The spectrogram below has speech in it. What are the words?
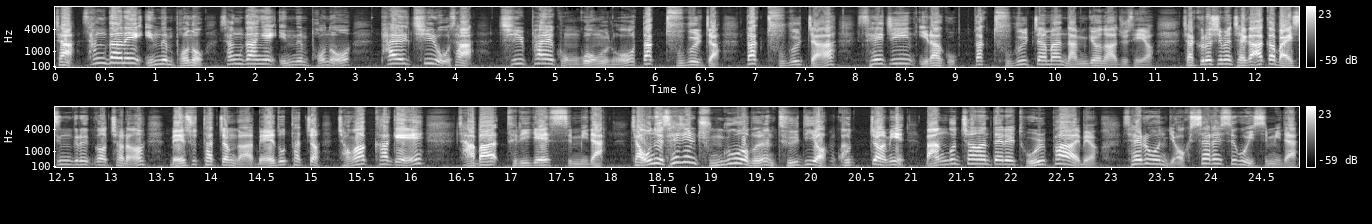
자, 상단에 있는 번호, 상단에 있는 번호 8754 7800으로 딱 두 글자, 딱 두 글자 세진이라고 딱 두 글자만 남겨놔 주세요. 자, 그러시면 제가 아까 말씀드린 것처럼 매수 타점과 매도 타점 정확하게 잡아 드리겠습니다. 자 오늘 세진 중공업은 드디어 고점인 19,000원대를 돌파하며 새로운 역사를 쓰고 있습니다.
